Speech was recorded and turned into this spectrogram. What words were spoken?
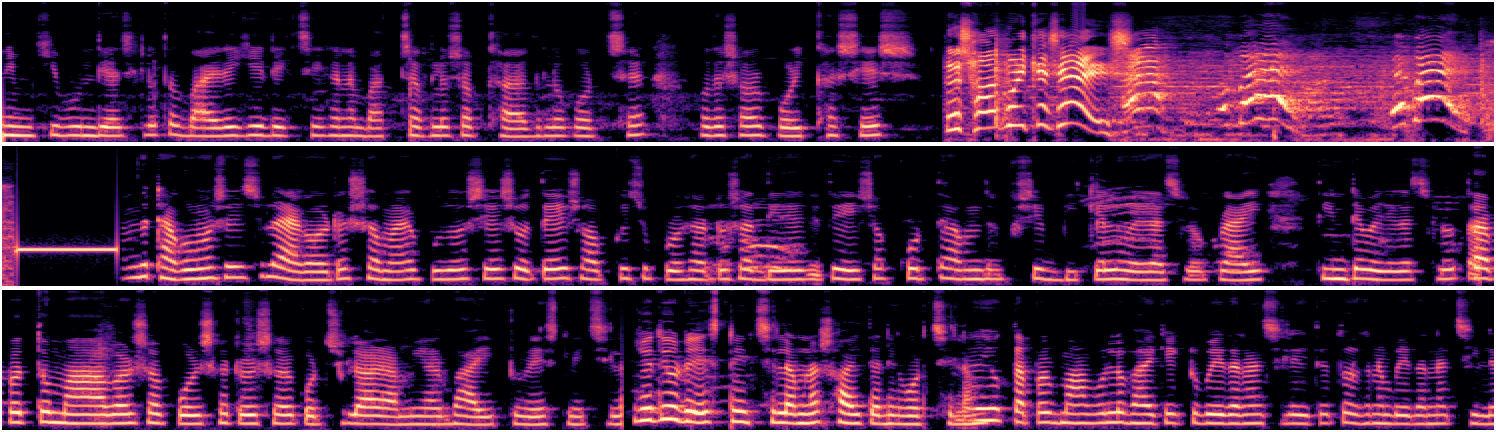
নিমকি বুন্দিয়া ছিল তো বাইরে গিয়ে দেখছি এখানে বাচ্চাগুলো সব খেলাধুলো করছে। ওদের সবার পরীক্ষা শেষ। তো সবার পরীক্ষা শেষ? আমাদের ঠাকুরমশাই ছিল এগারোটার সময় পুজো শেষ হতে সব কিছু প্রসাদ টসাদ দিতে দিতে এইসব করতে আমাদের সে বিকেল হয়ে গেছিল প্রায় তিনটে বেজে গেছিল। তারপর তো মা আবার সব পরিষ্কার টরিষ্কার করছিল আর আমি আর ভাই একটু রেস্ট নিচ্ছিলাম। যদিও রেস্ট নিচ্ছিলাম না শয়তানি করছিলাম। যাই হোক তারপর মা বলল ভাইকে একটু বেদানা ছিলে দিতে তো এখানে বেদানা ছিলে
